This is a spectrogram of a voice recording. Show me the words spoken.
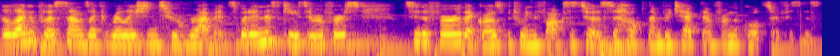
The lagopus sounds like a relation to rabbits, but in this case it refers to the fur that grows between the fox's toes to help them protect them from the cold surfaces.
